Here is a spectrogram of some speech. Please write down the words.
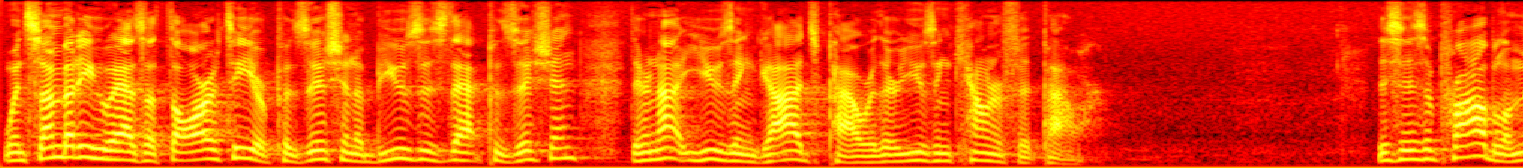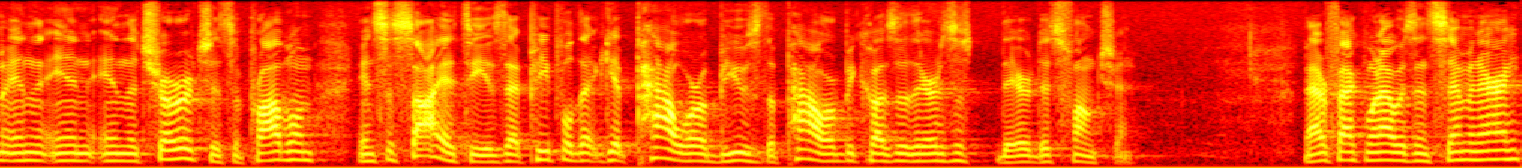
When somebody who has authority or position abuses that position, they're not using God's power, they're using counterfeit power. This is a problem in, in, in the church. It's a problem in society is that people that get power abuse the power because of their, their dysfunction. Matter of fact, when I was in seminary,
